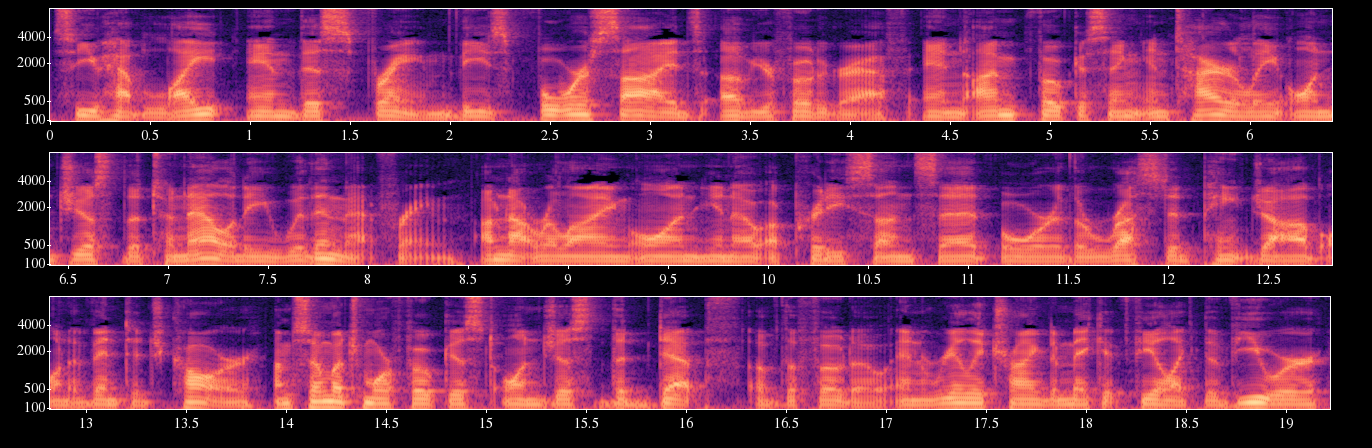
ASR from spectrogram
So you have light and this frame, these four sides of your photograph, and I'm focusing entirely on just the tonality within that frame. I'm not relying on, you know, a pretty sunset or the rusted paint job on a vintage car. I'm so much more focused on just the depth of the photo and really trying to make it feel like the viewer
